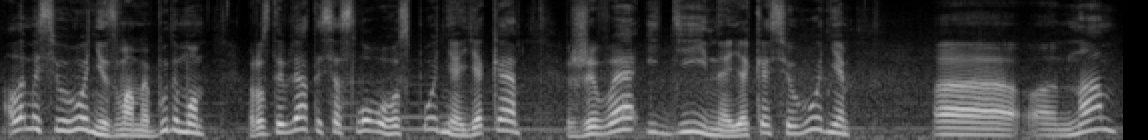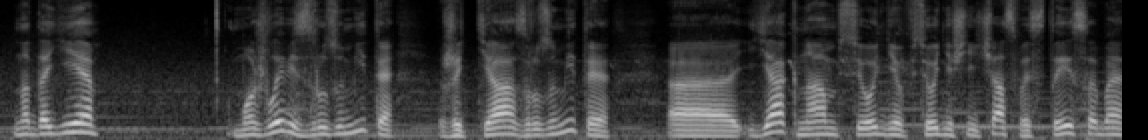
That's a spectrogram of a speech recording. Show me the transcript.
Але ми сьогодні з вами будемо роздивлятися Слово Господнє, яке живе і дійне, яке сьогодні е, е, нам надає можливість зрозуміти життя, зрозуміти, як нам сьогодні в сьогоднішній час вести себе.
